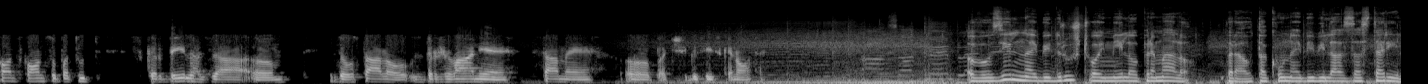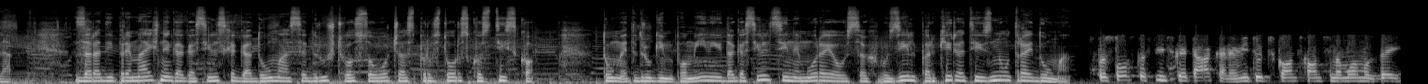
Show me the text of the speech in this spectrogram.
konc koncev pa tudi skrbela za, za ostalo vzdrževanje same pač gasilske note. Vozil naj bi društvo imelo premalo, prav tako naj bi bila zastarela. Zaradi premajhnega gasilskega doma se društvo sooča s prostorsko stisko. To med drugim pomeni, da gasilci ne morejo vseh vozil parkirati znotraj doma. Prostorska stiska je taka, ne? mi tudi konec koncev ne moremo zdaj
